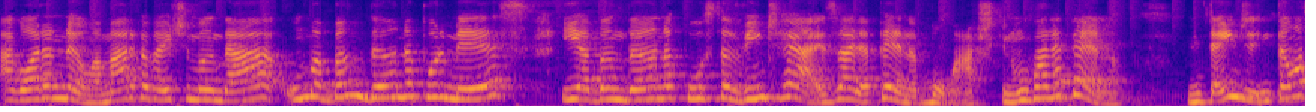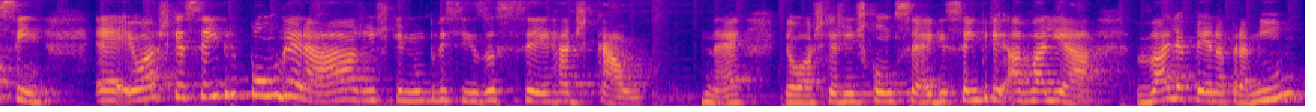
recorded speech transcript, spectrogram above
Agora não, a marca vai te mandar uma bandana por mês e a bandana custa 20 reais. Vale a pena? Bom, acho que não vale a pena. Entende? Então, assim, é, eu acho que é sempre ponderar, a gente que não precisa ser radical né? Eu acho que a gente consegue sempre avaliar, vale a pena para mim,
